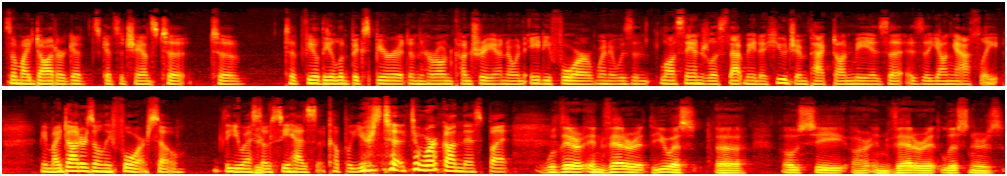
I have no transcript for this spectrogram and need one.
so my daughter gets gets a chance to to to feel the Olympic spirit in her own country. I know in '84 when it was in Los Angeles, that made a huge impact on me as a as a young athlete. I mean, my daughter's only four, so the USOC has a couple years to, to work on this. But well, they're inveterate. The US uh, are inveterate listeners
